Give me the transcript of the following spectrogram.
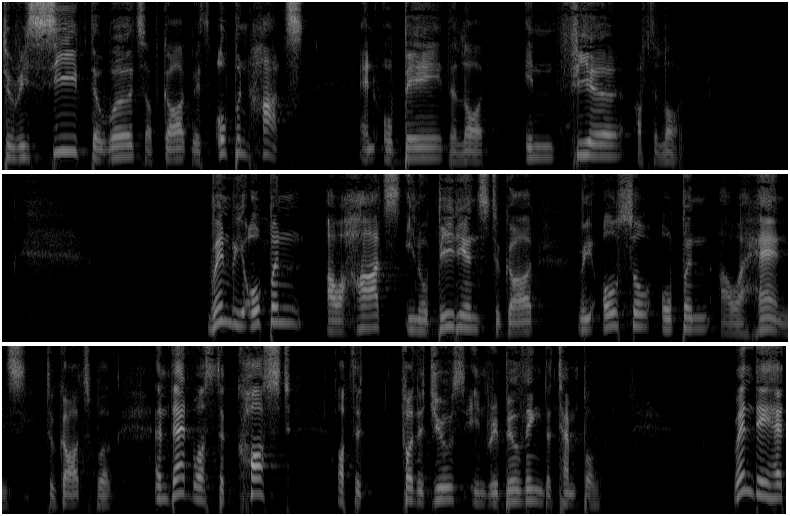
to receive the words of God with open hearts and obey the Lord in fear of the Lord. When we open our hearts in obedience to God, we also open our hands to God's work. And that was the cost of the, for the Jews in rebuilding the temple. When they, had,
